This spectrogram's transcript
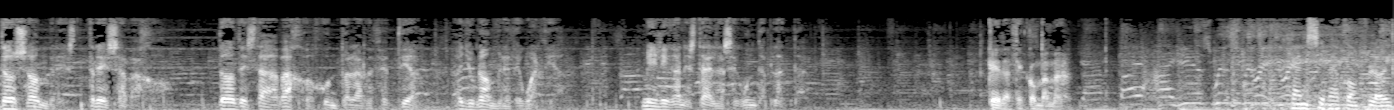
Dos hombres, tres abajo. Todd está abajo, junto a la recepción. Hay un hombre de guardia. Milligan está en la segunda planta. Quédate con mamá. Hansi va con Floyd.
